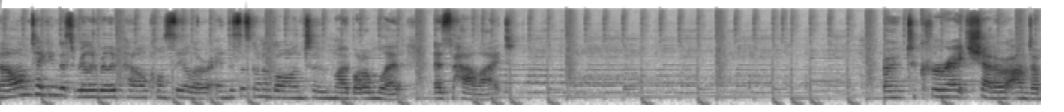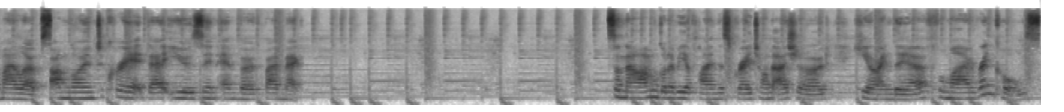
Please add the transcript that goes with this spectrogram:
Now I'm taking this really, really pale concealer and this is going to go onto my bottom lid as a highlight. To create shadow under my lips, I'm going to create that using Embark by MAC. So now I'm going to be applying this grey tone eyeshadow here and there for my wrinkles.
